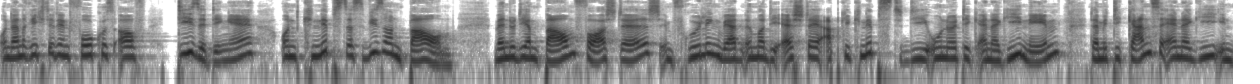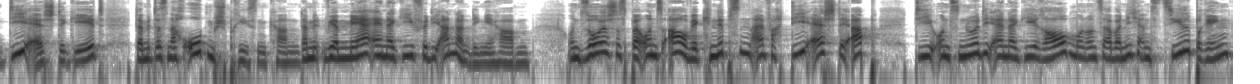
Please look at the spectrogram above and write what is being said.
Und dann richte den Fokus auf diese Dinge und knippst das wie so ein Baum. Wenn du dir einen Baum vorstellst, im Frühling werden immer die Äste abgeknipst, die unnötig Energie nehmen, damit die ganze Energie in die Äste geht, damit es nach oben sprießen kann, damit wir mehr Energie für die anderen Dinge haben. Und so ist es bei uns auch. Wir knipsen einfach die Äste ab, die uns nur die Energie rauben und uns aber nicht ans Ziel bringen,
